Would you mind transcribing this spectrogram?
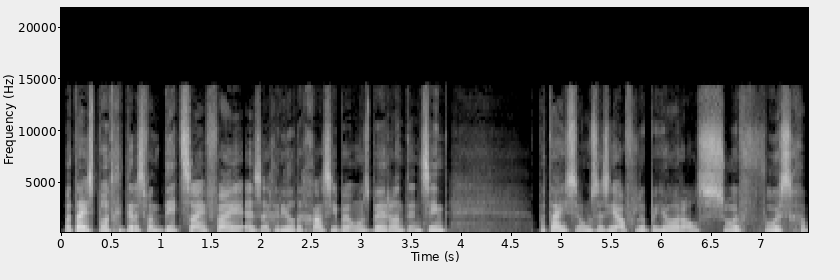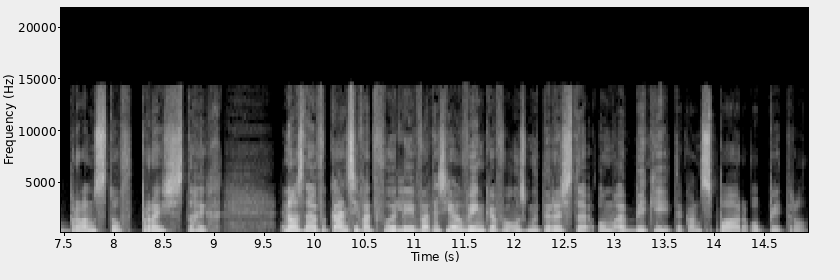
Matthys Potgieter is van Dit Syfy is 'n gereelde gas hier by ons by Rand en Sent. Matthys, ons is die afgelope jaar al so foos gebrandstofprys styg. En as nou 'n vakansie wat voor lê, wat is jou wenke vir ons motoriste om 'n bietjie te kan spaar op petrol?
